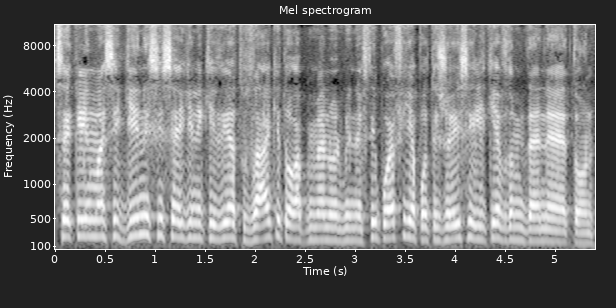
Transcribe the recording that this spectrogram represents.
Σε κλίμα συγκίνησης έγινε η κηδεία του Δάκη, του αγαπημένου ερμηνευτή που έφυγε από τη ζωή σε ηλικία 79 ετών.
